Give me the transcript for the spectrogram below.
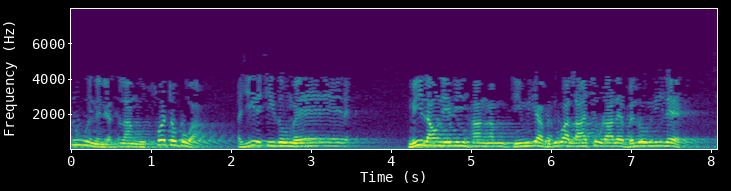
သူ့ဝင်နေတဲ့လှန်ကိုဆွဲထုတ်ဖို့ကအရေးအကြီးဆုံးပဲတဲ့မိလောင်နေပြီဟာငါဒီမိကဘသူကလာချို့တာလဲဘယ်လိုမိလဲစ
